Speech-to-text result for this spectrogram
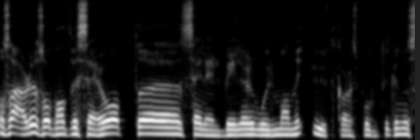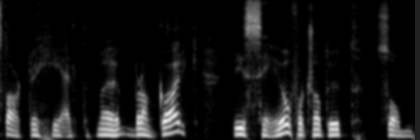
Og så er det jo sånn at Vi ser jo at uh, selv elbiler hvor man i utgangspunktet kunne starte helt med blanke ark, de ser jo fortsatt ut som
